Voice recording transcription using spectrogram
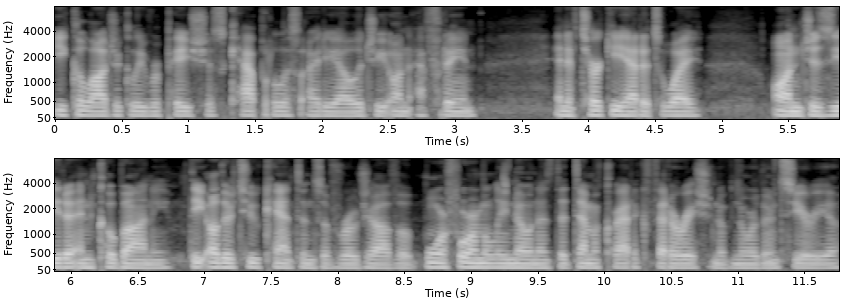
ecologically rapacious capitalist ideology on Afrin, and if Turkey had its way, on Jazira and Kobani, the other two cantons of Rojava, more formally known as the Democratic Federation of Northern Syria.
